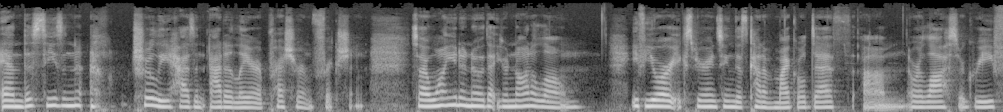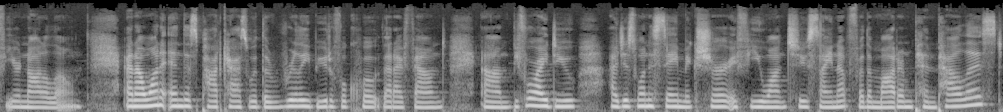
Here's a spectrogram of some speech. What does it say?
and this season truly has an added layer of pressure and friction. So I want you to know that you're not alone. If you're experiencing this kind of micro death um, or loss or grief, you're not alone. And I want to end this podcast with a really beautiful quote that I found. Um, before I do, I just want to say make sure if you want to sign up for the Modern Pen Pal list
